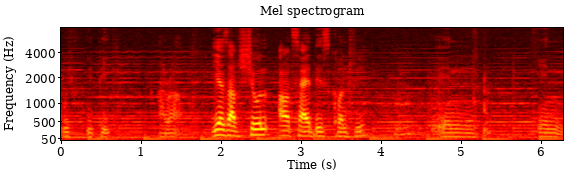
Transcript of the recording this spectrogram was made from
which we pick around. Yes, I've shown outside this country in, in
